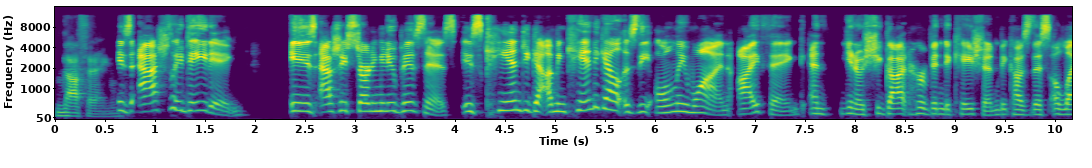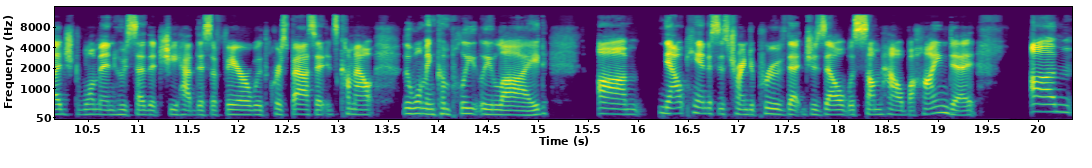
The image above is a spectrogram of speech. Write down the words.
nothing is ashley dating is actually starting a new business? Is Candy Gal? I mean, Candy Gal is the only one, I think. And, you know, she got her vindication because this alleged woman who said that she had this affair with Chris Bassett, it's come out the woman completely lied. Um, now candiace is trying to prove that gizelle was somehow behind it. Um,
